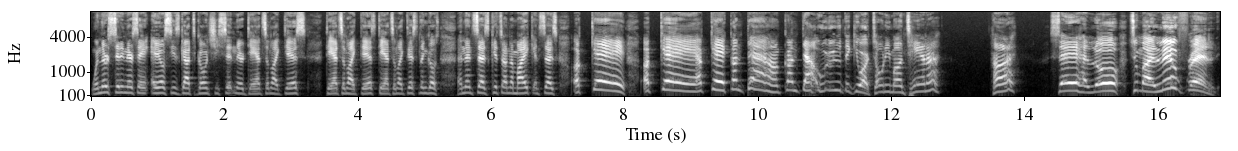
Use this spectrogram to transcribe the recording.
when they're sitting there saying AOC's got to go, and she's sitting there dancing like this, dancing like this, dancing like this, and then goes, and then says, gets on the mic and says, okay, okay, okay, come down, come down. Who do you think you are, Tony Montana? Huh? Say hello to my little friend,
